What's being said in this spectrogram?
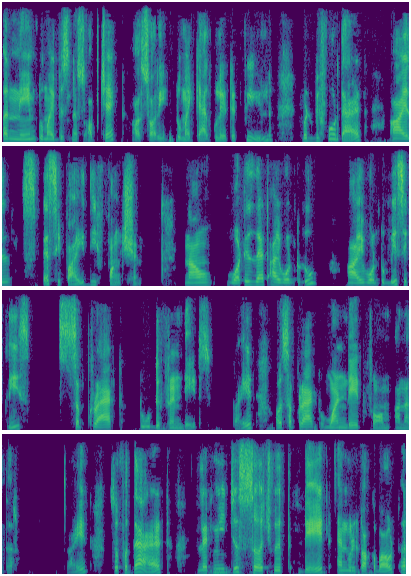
a name to my business object or sorry to my calculated field. But before that i'll specify the function. Now what is that i want to do? I want to basically subtract two different dates right? Or subtract one date from another right? So for that let me just search with date and we'll talk about a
